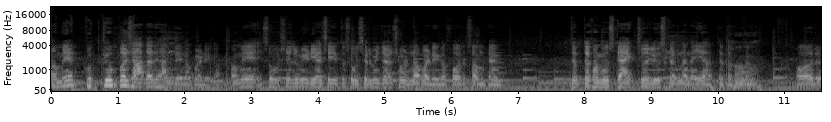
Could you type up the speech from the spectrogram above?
हमें खुद के ऊपर ज़्यादा ध्यान देना पड़ेगा। हमें सोशल मीडिया चाहिए तो सोशल मीडिया छोड़ना पड़ेगा फॉर सम टाइम जब तक हमें उसका एक्चुअल यूज़ करना नहीं आता तब हाँ। तक और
